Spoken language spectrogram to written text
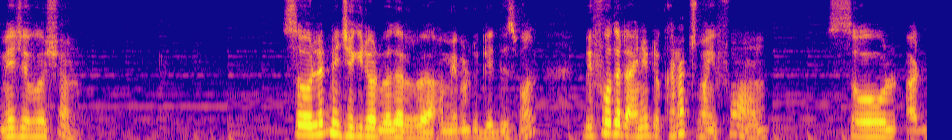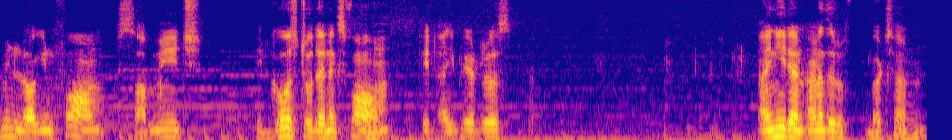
Major version so let me check it out whether uh, I'm able to get this one. Before that I need to connect my form. So admin login form submit. It goes to the next form. Hit IP address. I need an another button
